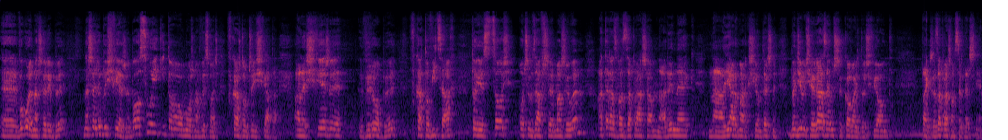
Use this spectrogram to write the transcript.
e, w ogóle nasze ryby, nasze ryby świeże, bo słoiki to można wysłać w każdą część świata, ale świeże wyroby w Katowicach to jest coś, o czym zawsze marzyłem, a teraz Was zapraszam na rynek, na jarmark świąteczny. Będziemy się razem szykować do świąt, także zapraszam serdecznie.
